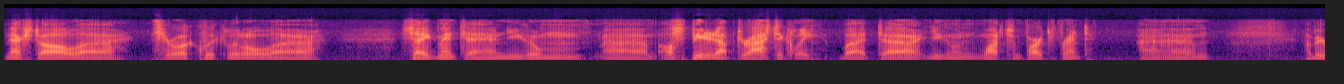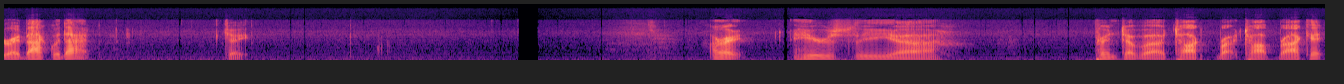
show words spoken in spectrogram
next I'll, uh, throw a quick little, uh, segment and you can, um, I'll speed it up drastically, but, uh, you can watch some parts print. I'll be right back with that. Okay. All right, here's the uh, print of a top, top bracket.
